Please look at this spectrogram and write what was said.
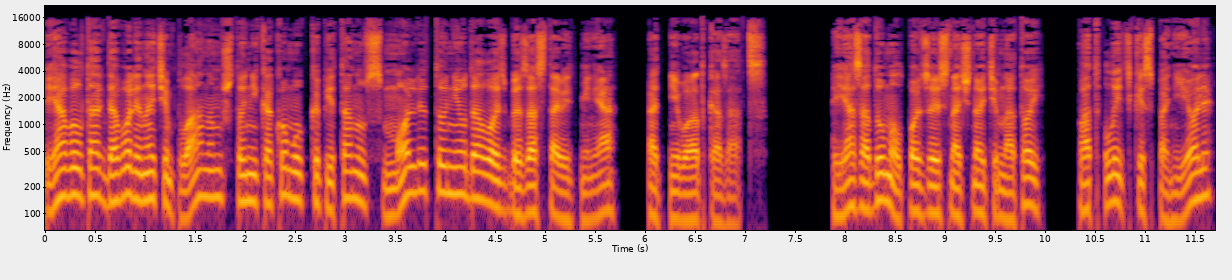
Я был так доволен этим планом, что никакому капитану Смоллету не удалось бы заставить меня от него отказаться. Я задумал, пользуясь ночной темнотой, подплыть к Испаньоле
